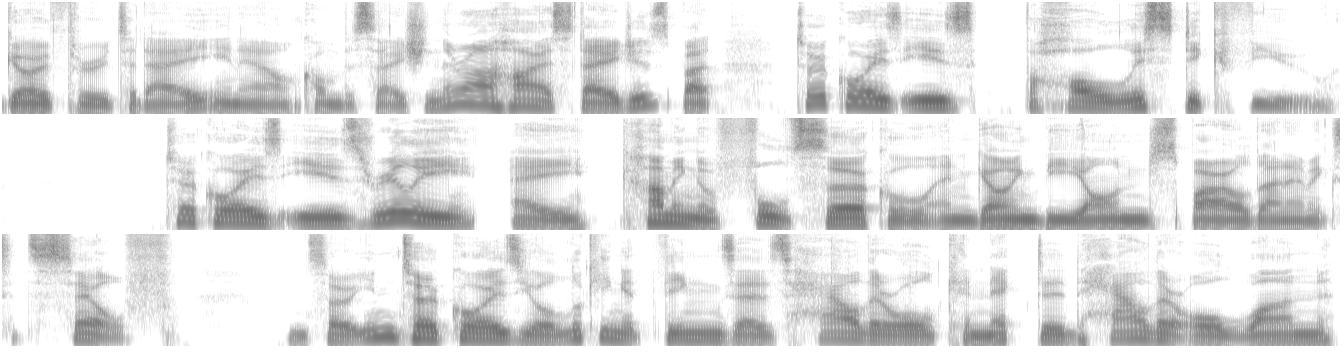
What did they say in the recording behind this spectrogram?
go through today in our conversation. There are higher stages, but turquoise is the holistic view Turquoise is really a coming of full circle and going beyond spiral dynamics itself. And so in turquoise, you're looking at things as how they're all connected, how they're all one,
